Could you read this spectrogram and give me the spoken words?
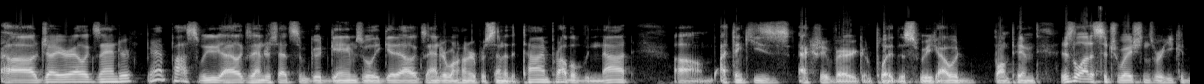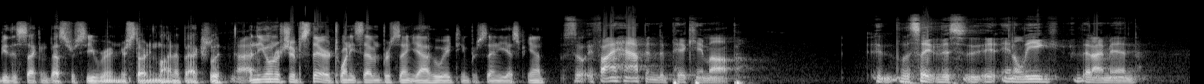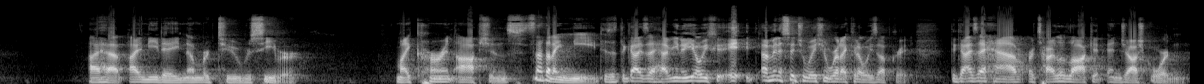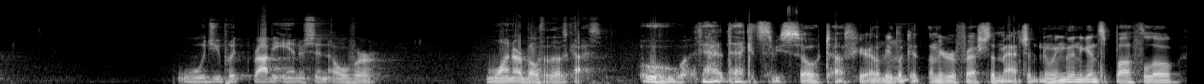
uh, Jaire Alexander? Yeah, possibly. Alexander's had some good games. Will he get Alexander 100% of the time? Probably not. Um, I think he's actually a very good play this week. I would bump him. There's a lot of situations where he could be the second best receiver in your starting lineup, actually. Uh, and the ownership's there 27% Yahoo, 18% ESPN. So if I happen to pick him up, let's say this in a league that I'm in, I have I need a number two receiver. My current options. It's not that I need. Is it the guys I have? You know, you always. It, I'm in a situation where I could always upgrade. The guys I have are Tyler Lockett and Josh Gordon would you put Robbie Anderson over one or both of those guys? Ooh, that that gets to be so tough here. Let mm-hmm. me look at let me refresh the matchup. New England against Buffalo.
